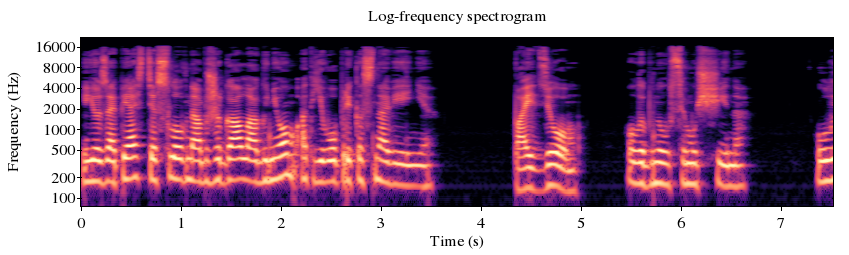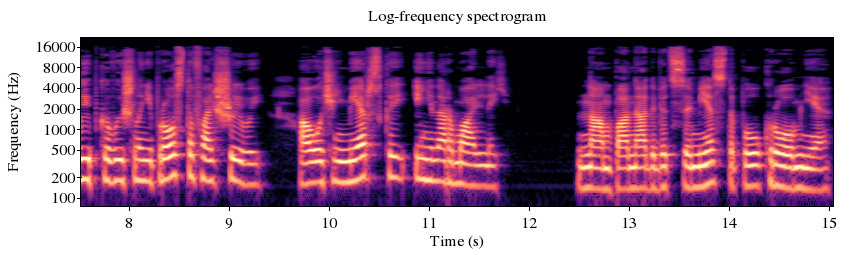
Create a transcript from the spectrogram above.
Ее запястье словно обжигало огнем от его прикосновения. «Пойдем», — улыбнулся мужчина. Улыбка вышла не просто фальшивой, а очень мерзкой и ненормальной. «Нам понадобится место поукромнее».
